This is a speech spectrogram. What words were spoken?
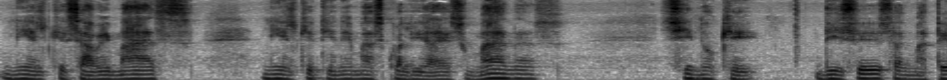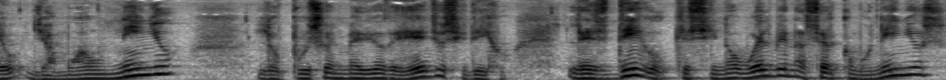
ni el que sabe más, ni el que tiene más cualidades humanas, sino que, dice San Mateo, llamó a un niño, lo puso en medio de ellos y dijo, les digo que si no vuelven a ser como niños,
